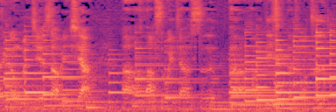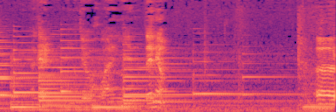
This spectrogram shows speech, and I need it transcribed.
来跟我们介绍一下，啊、拉斯维加斯啊、房地产的投资。OK，我们就欢迎 Daniel。呃，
